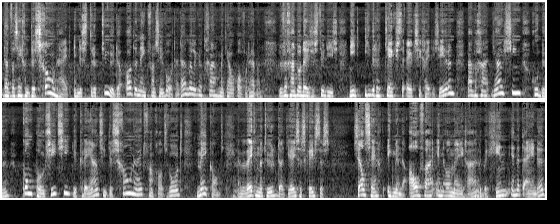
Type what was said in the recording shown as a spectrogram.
Dat wil zeggen de schoonheid en de structuur, de ordening van zijn woord. En daar wil ik het graag met jou over hebben. Dus we gaan door deze studies niet iedere tekst exegetiseren. Maar we gaan juist zien hoe de compositie, de creatie, de schoonheid van Gods woord meekomt. Ja. En we weten natuurlijk dat Jezus Christus zelf zegt, ik ben de alfa en omega, de begin en het einde.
